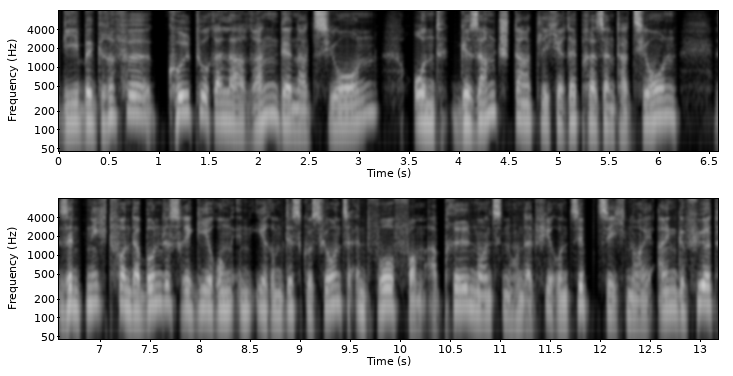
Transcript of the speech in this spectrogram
die Begriffe kultureller Rang der Nation und gesamtstaatliche Repräsentation sind nicht von der Bundesregierung in ihrem Diskussionsentwurf vom April 1974 neu eingeführt,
